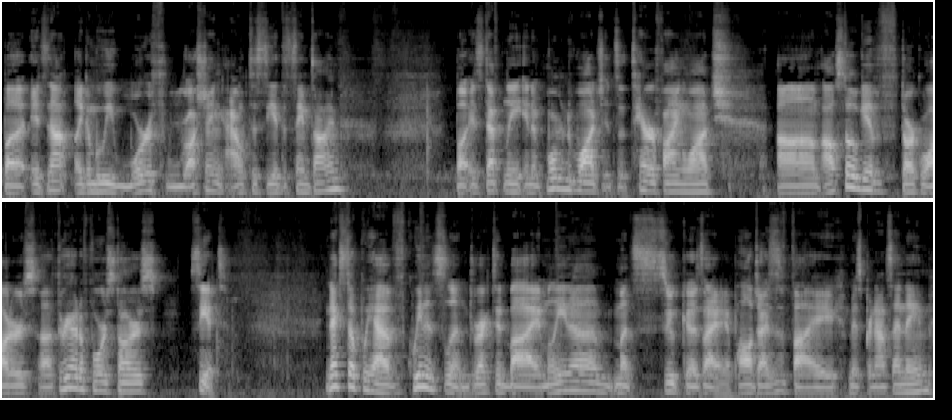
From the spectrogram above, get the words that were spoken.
But it's not like a movie worth rushing out to see at the same time but it's definitely an informative watch. It's a terrifying watch. Um, I'll still give Dark Waters uh, 3 out of 4 stars. See it. Next up we have Queen and Slim, directed by Melina Matsoukas. I apologize if I mispronounce that name.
